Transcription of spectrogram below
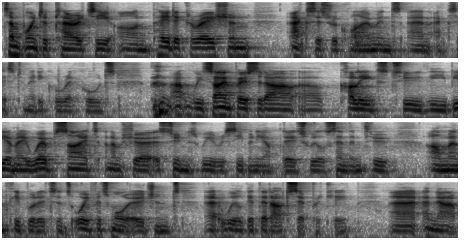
some point of clarity on pay declaration, access requirements, and access to medical records. we signposted our, our, colleagues to the BMA website, and I'm sure as soon as we receive any updates, we'll send them through our monthly bulletins, or if it's more urgent, uh, we'll get that out separately. Uh, and now,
